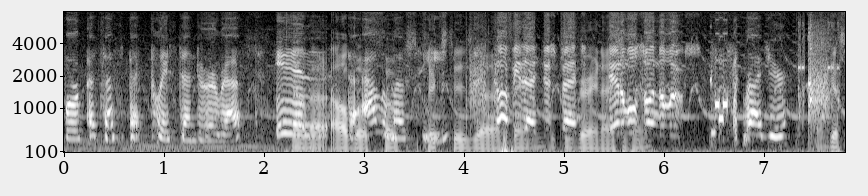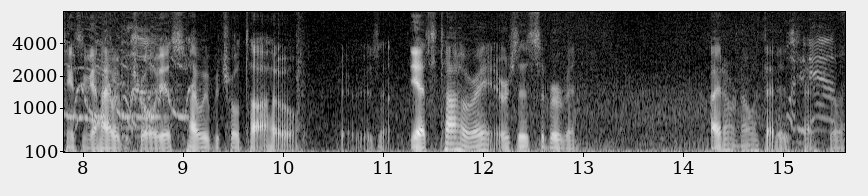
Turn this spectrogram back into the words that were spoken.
for a suspect placed under arrest in Now that Albo folks fixed his uh, Copy thing, that, which is very nice Animals on the loose. Roger. I'm guessing it's gonna be Highway Patrol. Yes, Highway Patrol Tahoe. Is it? Yeah, it's Tahoe, right? Or is this Suburban? I don't know what that is actually.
